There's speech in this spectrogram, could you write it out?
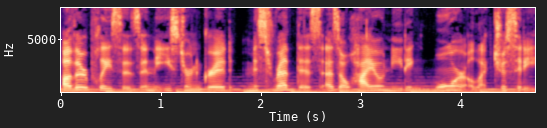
Other places in the Eastern grid misread this as Ohio needing more electricity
